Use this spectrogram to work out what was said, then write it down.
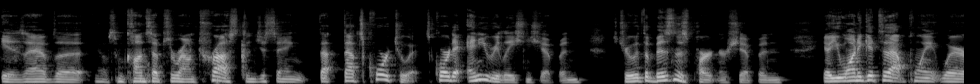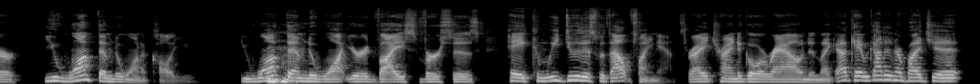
is I have the, you know, some concepts around trust and just saying that that's core to it. It's core to any relationship. And it's true with a business partnership. And, you know, you want to get to that point where you want them to want to call you. You want mm-hmm. them to want your advice versus, hey, can we do this without finance, right? Trying to go around and like, okay, we got it in our budget.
